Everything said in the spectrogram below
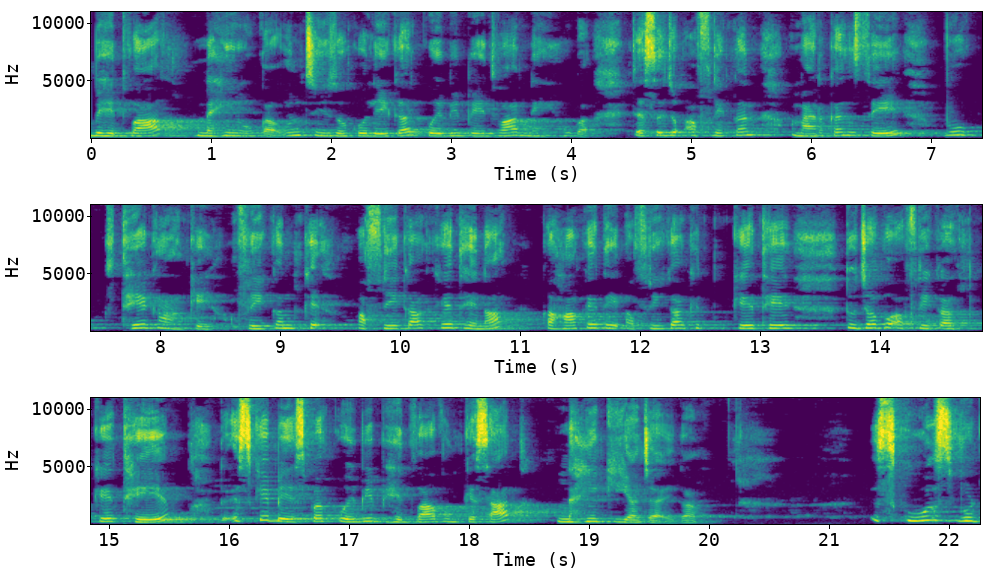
भेदभाव नहीं होगा। उन चीज़ों को लेकर कोई भी भेदभाव नहीं होगा। जैसे जो अफ्रीकन अमेरिकन थे वो थे कहाँ के? अफ्रीकन के अफ्रीका के थे ना? कहाँ के थे? अफ्रीका के, के थे। तो जब वो अफ्रीका के थे तो इसके बेस पर कोई भी भेदभाव उनके साथ नहीं किया जाएगा। Schools would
